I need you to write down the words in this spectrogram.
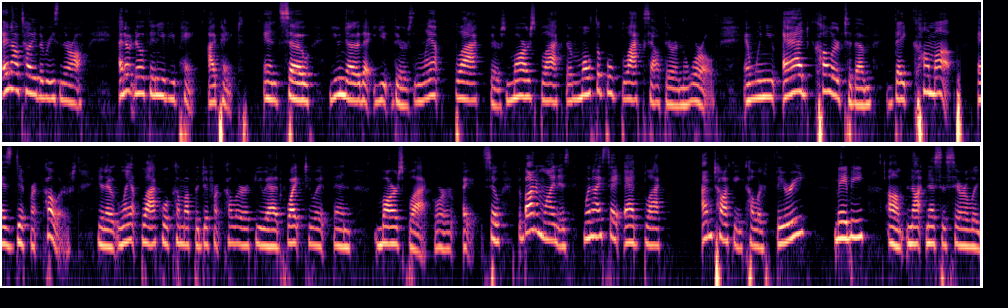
and I'll tell you the reason they're off. I don't know if any of you paint. I paint. And so you know that you there's lamp black, there's Mars black, there are multiple blacks out there in the world. And when you add color to them, they come up as different colors. You know, lamp black will come up a different color if you add white to it than Mars black or uh, so the bottom line is when I say add black, I'm talking color theory maybe, um, not necessarily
